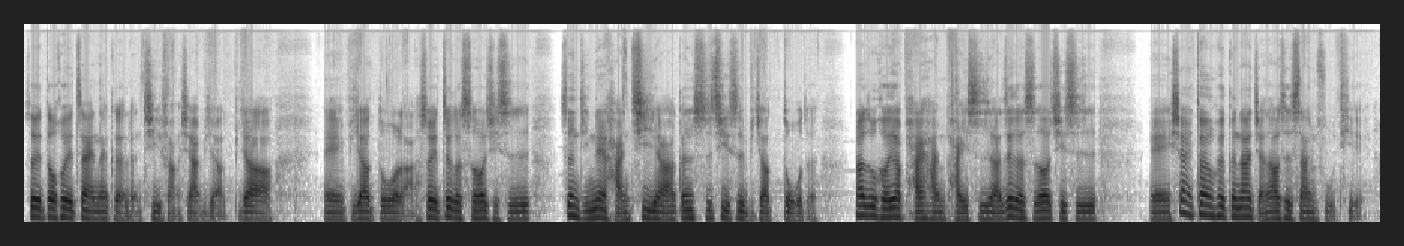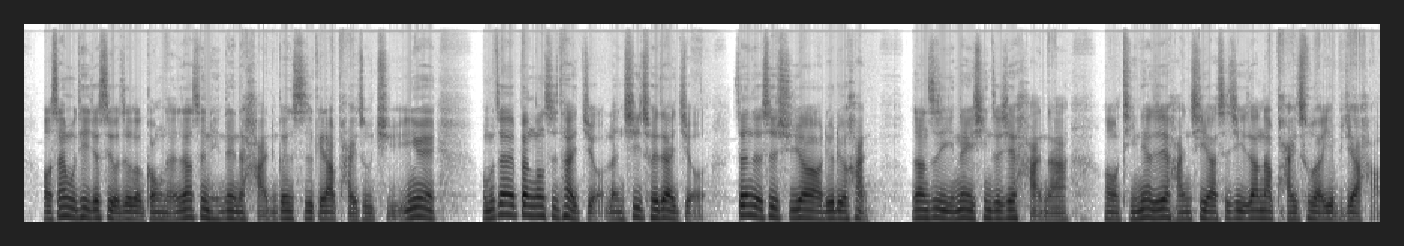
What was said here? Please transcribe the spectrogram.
所以都会在那个冷气房下比较比较，诶比较多啦。所以这个时候其实身体内寒气啊跟湿气是比较多的。那如何要排寒排湿啊？这个时候其实。诶，下一段会跟大家讲到是三伏贴哦，三伏贴就是有这个功能，让身体内的寒跟湿给它排出去。因为我们在办公室太久，冷气吹太久，真的是需要流流汗，让自己内心这些寒啊，哦，体内这些寒气啊、湿气，让它排出来也比较好。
